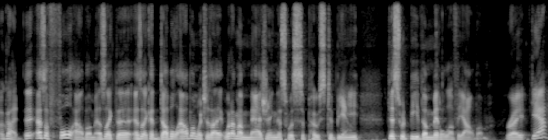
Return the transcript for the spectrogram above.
oh god, as a full album, as like the as like a double album, which is I what I'm imagining this was supposed to be. Yeah. This would be the middle of the album, right? yeah,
